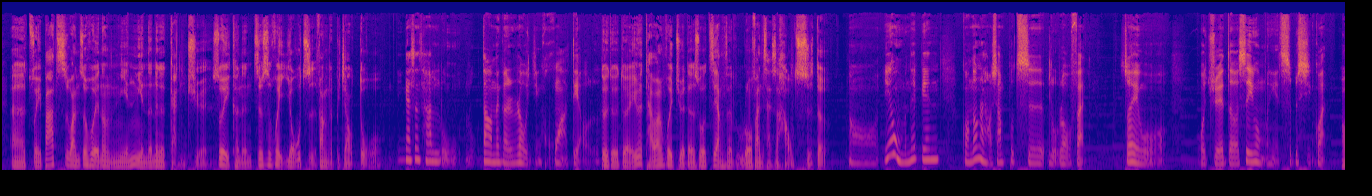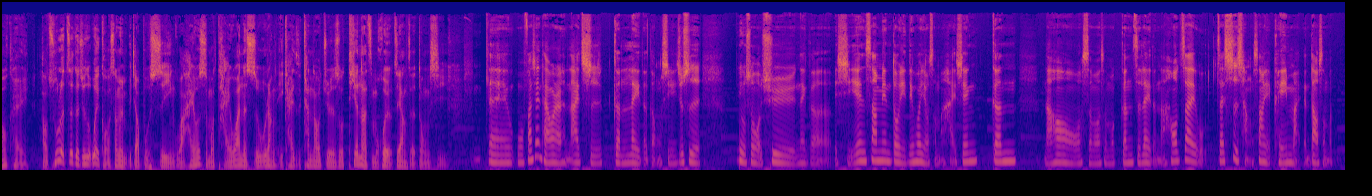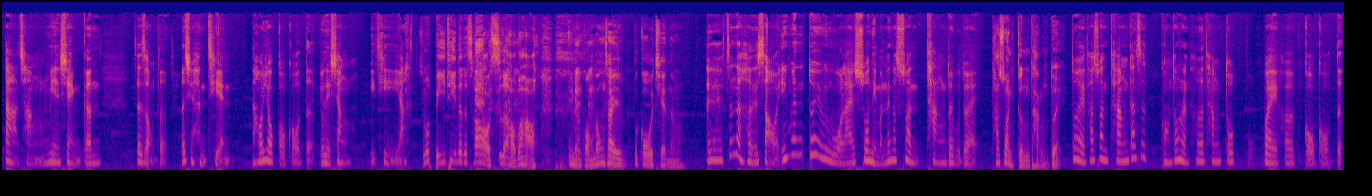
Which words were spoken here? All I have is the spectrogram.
呃，嘴巴吃完之后会那种黏黏的那个感觉，所以可能就是会油脂放的比较多。应该是它卤卤到那个肉已经化掉了。对对对，因为台湾会觉得说这样的卤肉饭才是好吃的。哦，因为我们那边广东人好像不吃卤肉饭，所以我我觉得是因为我们也吃不习惯。OK，好，除了这个就是胃口上面比较不适应外，还有什么台湾的食物让你一开始看到觉得说天哪，怎么会有这样子的东西？诶，我发现台湾人很爱吃根类的东西，就是例如说我去那个喜宴上面都一定会有什么海鲜羹，然后什么什么羹之类的，然后在在市场上也可以买得到什么大肠面线羹这种的，而且很甜，然后又狗狗的，有点像。鼻涕一样，什么鼻涕？那个超好吃的，好不好？欸、你们广东菜不勾芡的吗？诶、欸，真的很少，因为对于我来说，你们那个算汤，对不对？它算羹汤，对，对，它算汤。但是广东人喝汤都不会喝勾勾的，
